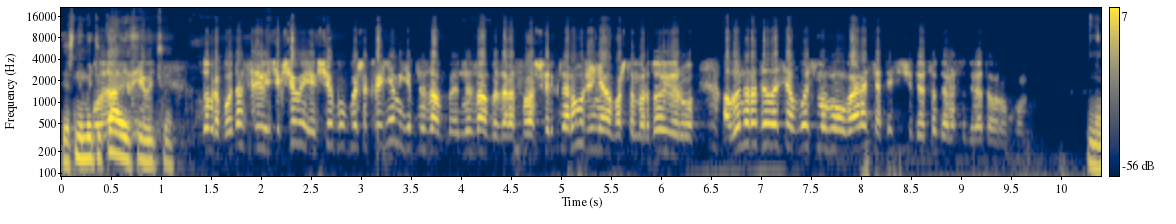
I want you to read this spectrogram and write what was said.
Я ж не матюкаюся Сергійович. нічого. Добре, Богдан Сергійович, якщо ви якщо був би шахраєм, я б не знав би не знав би зараз ваш рік народження, ваш номер довіру. А ви народилися 8 вересня 1999 року. Ну,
